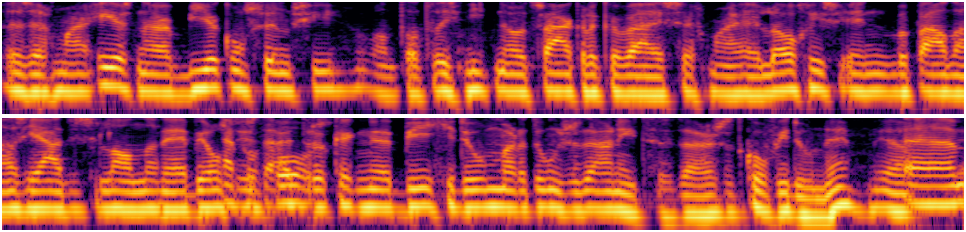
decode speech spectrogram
zeg maar, eerst naar bierconsumptie. Want dat is niet noodzakelijkerwijs, zeg maar, heel logisch in bepaalde Aziatische landen. Nee, bij ons en is de uitdrukking uh, biertje doen, maar dat doen ze daar niet. Daar is het koffie doen, hè? Ja. Um,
